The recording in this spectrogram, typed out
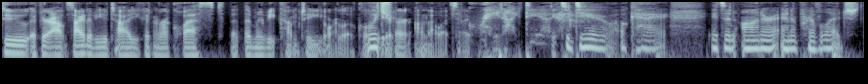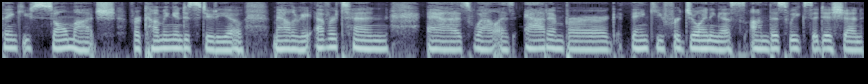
to, if you're outside of Utah, you can request that the movie come to your local Which- theater on that website. Great idea to do. Okay. It's an honor and a privilege. Thank you so much for coming into studio. Mallory Everton, as well as Adam Berg. Thank you for joining us on this week's edition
